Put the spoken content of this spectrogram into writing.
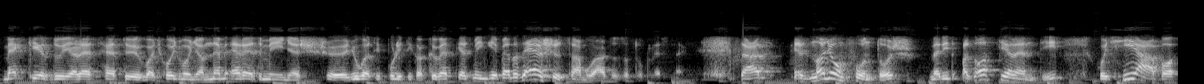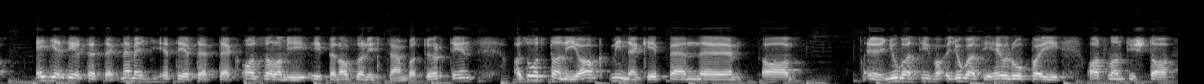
megkérdőjelezhető, vagy hogy mondjam, nem eredményes nyugati politika következményében az első számú áldozatok lesznek. Tehát ez nagyon fontos, mert itt az azt jelenti, hogy hiába egyetértettek, nem egyetértettek azzal, ami éppen Afganisztánban történt, az ottaniak mindenképpen a nyugati, nyugati európai atlantista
